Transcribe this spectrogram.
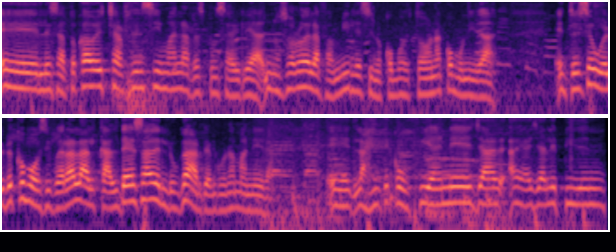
eh, les ha tocado echarse encima la responsabilidad, no solo de la familia, sino como de toda una comunidad. Entonces se vuelve como si fuera la alcaldesa del lugar, de alguna manera. Eh, la gente confía en ella, a ella le piden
